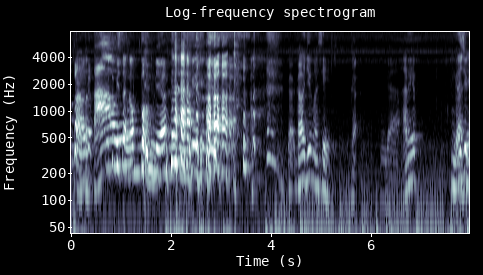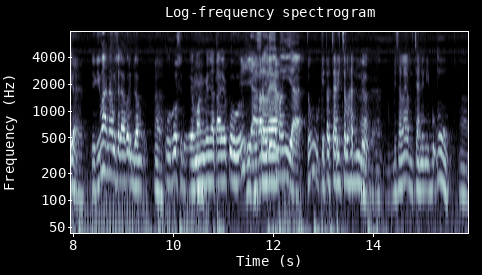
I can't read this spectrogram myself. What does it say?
banget. tahu? Bisa ngebom dia. kau juga masih? Enggak. Enggak. Arif? Enggak Enggak juga. ya gimana misalnya aku dibilang Nah. kurus itu emang kenyataannya kurus Iya, kalau itu emang iya. Tunggu kita cari celah dulu. Nah. Misalnya bercandain ibumu. nah,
